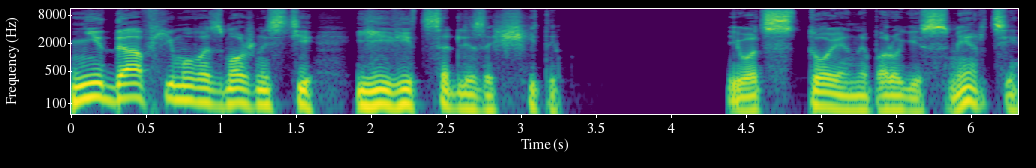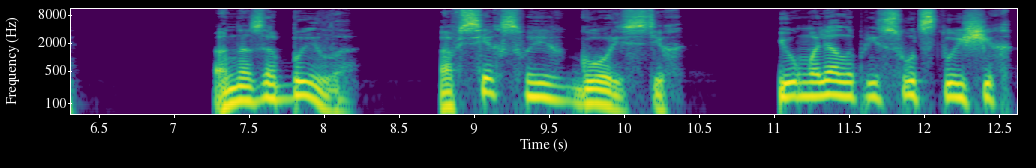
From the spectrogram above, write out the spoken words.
не дав ему возможности явиться для защиты. И вот, стоя на пороге смерти, она забыла о всех своих горестях и умоляла присутствующих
